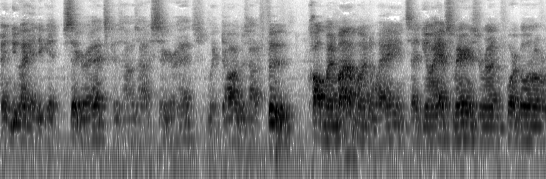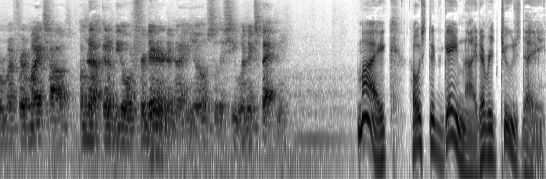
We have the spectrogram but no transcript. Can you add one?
I knew I had to get cigarettes because I was out of cigarettes. My dog was out of food. Called my mom on the way and said, you know, I have some errands to run before going over to my friend Mike's house. I'm not going to be over for dinner tonight, you know, so that she wouldn't expect me. Mike hosted game night every Tuesday,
